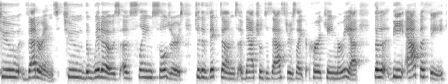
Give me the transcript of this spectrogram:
to veterans, to the widows of slain soldiers, to the victims of natural disasters like Hurricane Maria, the the apathy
